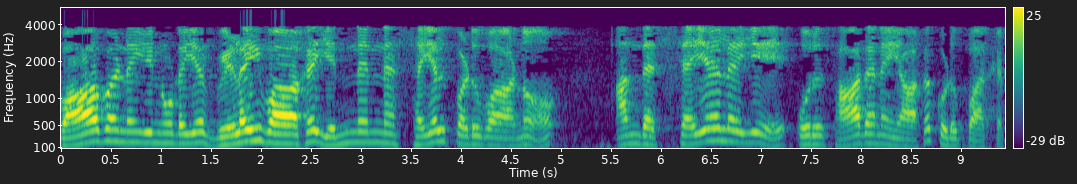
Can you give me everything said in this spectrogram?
பாவனையினுடைய விளைவாக என்னென்ன செயல்படுவானோ அந்த செயலையே ஒரு சாதனையாக கொடுப்பார்கள்.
